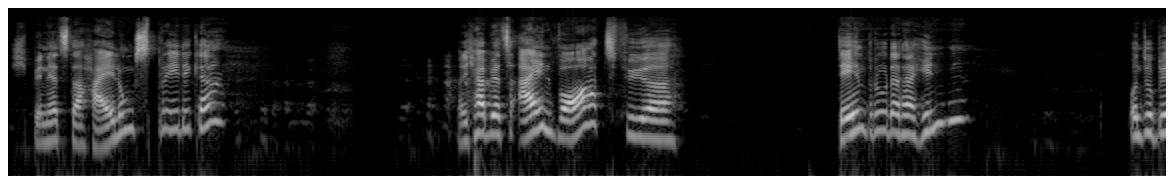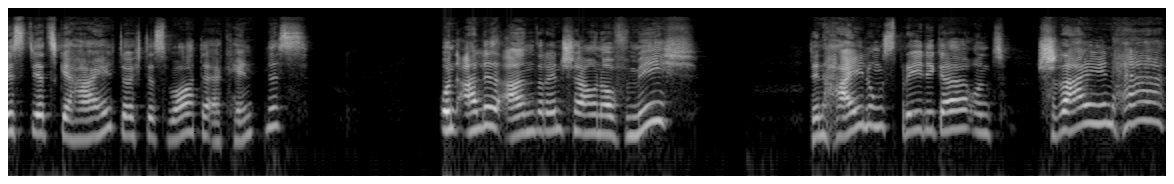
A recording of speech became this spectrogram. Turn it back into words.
ich bin jetzt der Heilungsprediger. Und ich habe jetzt ein Wort für den Bruder da hinten. Und du bist jetzt geheilt durch das Wort der Erkenntnis. Und alle anderen schauen auf mich, den Heilungsprediger, und schreien, Herr,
